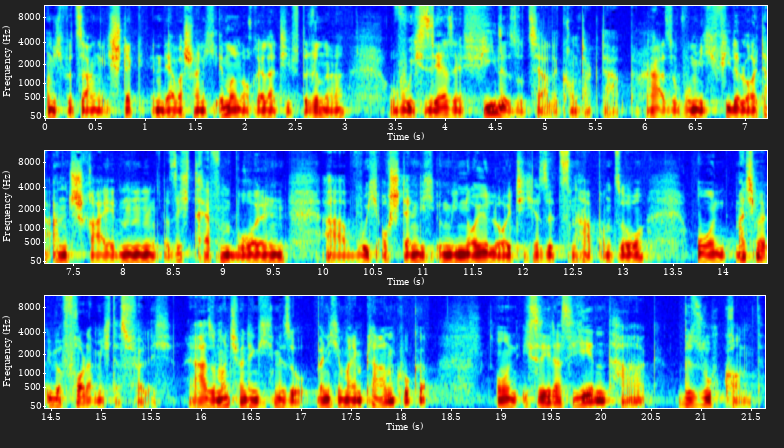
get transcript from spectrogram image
und ich würde sagen, ich stecke in der wahrscheinlich immer noch relativ drinne, wo ich sehr, sehr viele soziale Kontakte habe. Also wo mich viele Leute anschreiben, sich treffen wollen, äh, wo ich auch ständig irgendwie neue Leute hier sitzen habe und so. Und manchmal überfordert mich das völlig. Ja, also manchmal denke ich mir so, wenn ich in meinen Plan gucke, und ich sehe, dass jeden Tag Besuch kommt.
